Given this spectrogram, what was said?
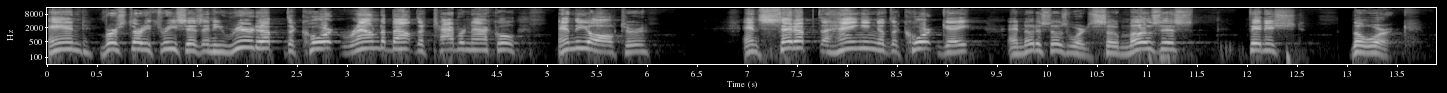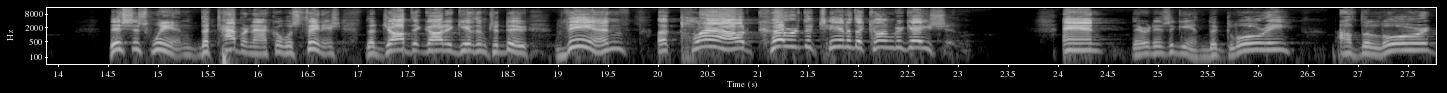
and verse 33 says, And he reared up the court round about the tabernacle and the altar, and set up the hanging of the court gate. And notice those words. So Moses finished the work. This is when the tabernacle was finished, the job that God had given them to do. Then a cloud covered the tent of the congregation. And there it is again. The glory of the Lord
